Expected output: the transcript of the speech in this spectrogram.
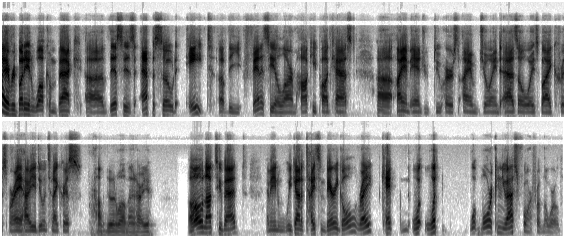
Hi, everybody, and welcome back. Uh, this is episode eight of the Fantasy Alarm Hockey Podcast. Uh, I am Andrew Dewhurst. I am joined, as always, by Chris Murray. How are you doing tonight, Chris? I'm doing well, man. How are you? Oh, not too bad. I mean, we got a Tyson Barrie goal, right? Can't what what what more can you ask for from the world?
